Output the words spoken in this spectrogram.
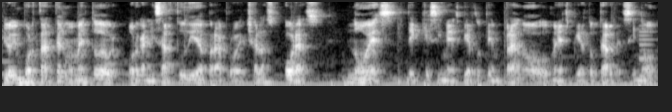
lo importante al momento de organizar tu día para aprovechar las horas no es de que si me despierto temprano o me despierto tarde, sino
